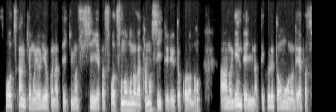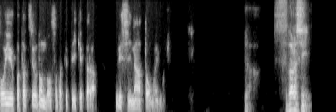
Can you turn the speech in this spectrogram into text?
スポーツ環境もより良くなっていきますし、やっぱスポーツそのものが楽しいというところの、あの、原点になってくると思うので、やっぱそういう子たちをどんどん育てていけたら嬉しいなと思います。素晴らしい。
